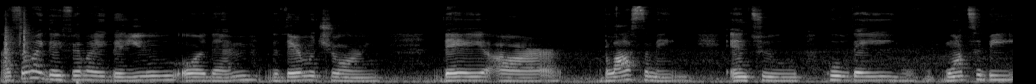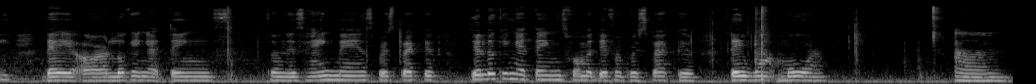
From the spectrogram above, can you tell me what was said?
I feel like they feel like that you or them, that they're maturing. They are blossoming into who they want to be. They are looking at things from this hangman's perspective. They're looking at things from a different perspective. They want more. Um,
